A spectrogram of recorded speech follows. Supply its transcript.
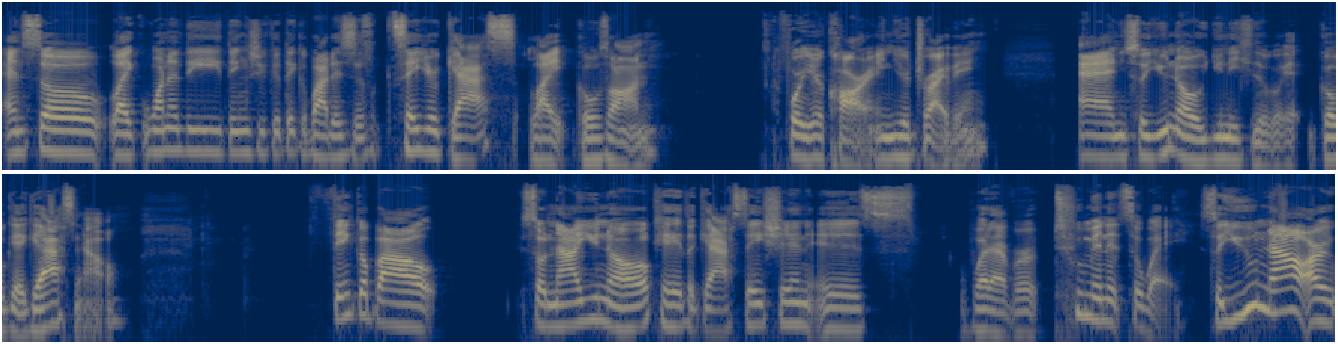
and so like one of the things you could think about is just say your gas light goes on for your car and you're driving. And so you know you need to go get, go get gas now. Think about so now you know, okay, the gas station is whatever, two minutes away. So you now are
